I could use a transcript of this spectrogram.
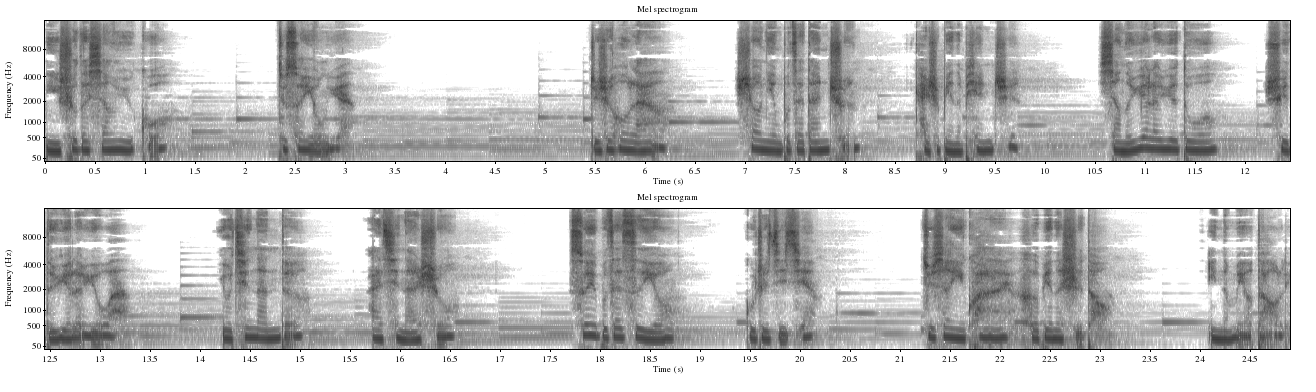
你说的相遇过，就算永远。只是后来啊，少年不再单纯，开始变得偏执，想的越来越多，睡得越来越晚。有情难得，爱情难说，所以不再自由，固执己见，就像一块河边的石头，硬的没有道理。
